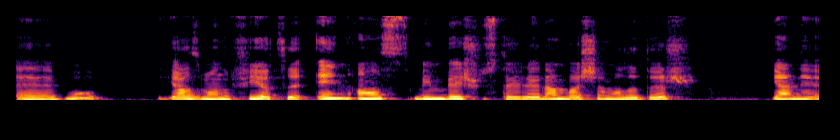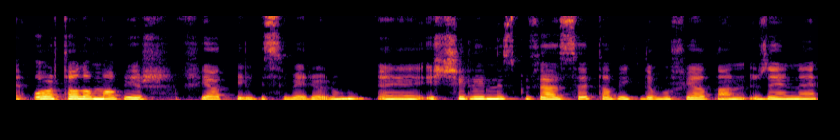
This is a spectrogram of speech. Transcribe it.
E, bu yazmanın fiyatı en az 1500 TL'den başlamalıdır. Yani ortalama bir fiyat bilgisi veriyorum. E, işçiliğiniz güzelse tabii ki de bu fiyatların üzerine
